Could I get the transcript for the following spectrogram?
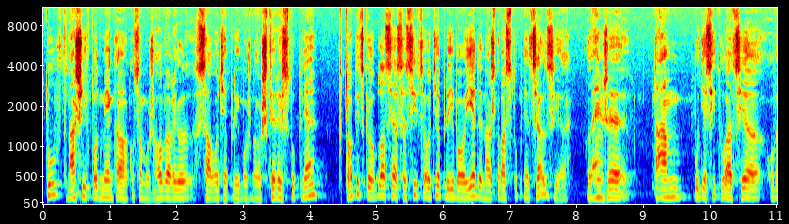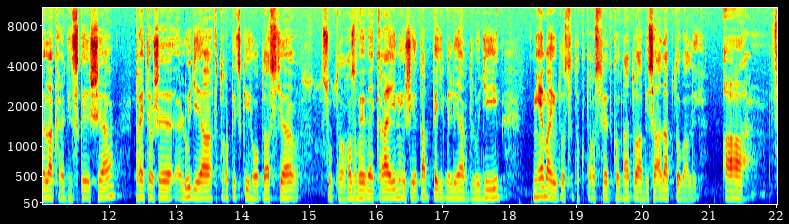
Tu v našich podmienkach, ako som už hovoril, sa oteplí možno o 4 stupne. V tropickej oblasti sa síce oteplí iba o 1 až 2 stupne Celzia, lenže tam bude situácia oveľa kritickejšia, pretože ľudia v tropických oblastiach, sú to rozvojové krajiny, žije tam 5 miliard ľudí, nemajú dostatok prostriedkov na to, aby sa adaptovali. A v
